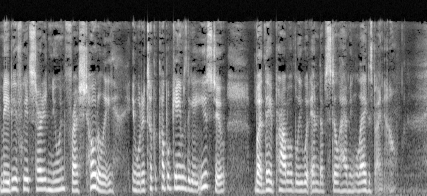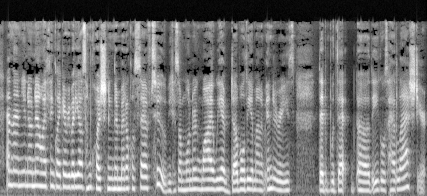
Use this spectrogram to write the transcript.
Maybe if we had started new and fresh totally, it would have took a couple games to get used to, but they probably would end up still having legs by now. And then, you know, now I think like everybody else, I'm questioning their medical staff too, because I'm wondering why we have double the amount of injuries that that uh, the Eagles had last year.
